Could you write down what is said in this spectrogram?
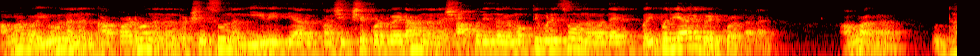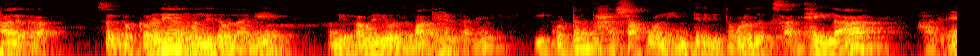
ಆವಾಗ ಅಯ್ಯೋ, ನನ್ನನ್ನು ಕಾಪಾಡು, ನನ್ನನ್ನು ರಕ್ಷಿಸು, ನನಗೆ ಈ ರೀತಿಯಾದಂತಹ ಶಿಕ್ಷೆ ಕೊಡಬೇಡ, ನನ್ನ ಶಾಪದಿಂದ ವಿಮುಕ್ತಿಗೊಳಿಸು ಅನ್ನೋದಾಗಿ ಪರಿಪರಿಯಾಗಿ ಬೇಡ್ಕೊಳ್ತಾಳೆ. ಆವಾಗ ಉದ್ದಾಲಕ ಸ್ವಲ್ಪ ಕರುಣೆಯನ್ನು ಹೊಂದಿದವನಾಗಿ ಅವನಿಗೆ ಅವಳಿಗೆ ಒಂದು ಮಾತು ಹೇಳ್ತಾನೆ, ಈ ಕೊಟ್ಟಂತಹ ಶಾಪವನ್ನು ಹಿಂತಿರುಗಿ ತಗೊಳ್ಳೋದಕ್ಕೆ ಸಾಧ್ಯ ಇಲ್ಲ. ಆದರೆ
